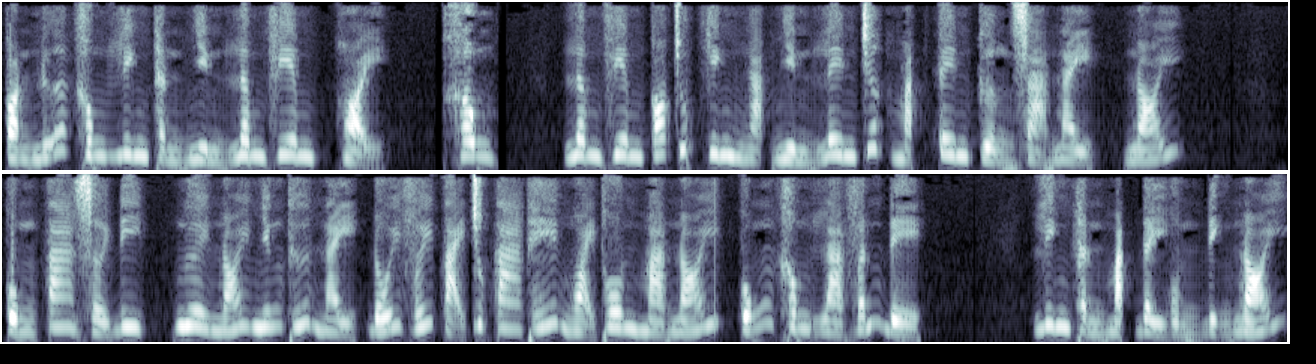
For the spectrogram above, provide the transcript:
Còn nữa không linh thần nhìn lâm viêm, hỏi. Không. Lâm viêm có chút kinh ngạc nhìn lên trước mặt tên cường giả này, nói. Cùng ta rời đi, ngươi nói những thứ này đối với tại chúng ta thế ngoại thôn mà nói cũng không là vấn đề. Linh thần mặt đầy ổn định nói.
